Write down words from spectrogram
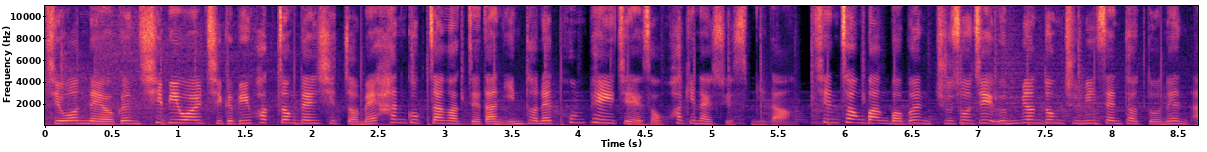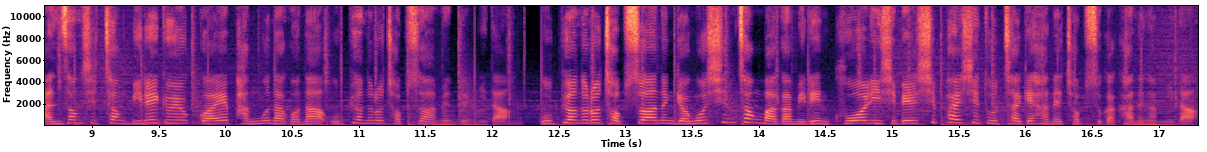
지원 내역은 12월 지급이 확정된 시점에 한국장학재단 인터넷 홈페이지에서 확인할 수 있습니다. 신청 방법은 주소지 읍면동 주민센터 또는 안성시청 미래교육과에 방문하거나 우편으로 접수하면 됩니다. 우편으로 접수하는 경우 신청 마감일인 9월 20일 18시 도착에 한해 접수가 가능 합니다.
